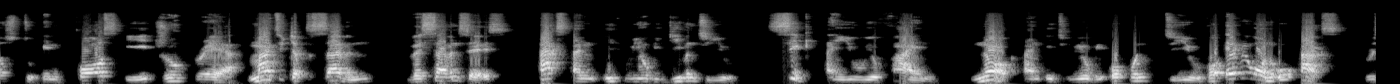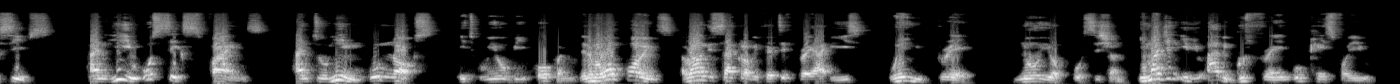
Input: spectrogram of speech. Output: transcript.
us to enforce it through prayer. Matthew chapter 7 verse 7 says, Ask and it will be given to you. Seek and you will find. Knock and it will be opened to you. For everyone who asks receives, and he who seeks finds, and to him who knocks it will be open. The number one point around this cycle of effective prayer is when you pray, know your position. Imagine if you have a good friend who cares for you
